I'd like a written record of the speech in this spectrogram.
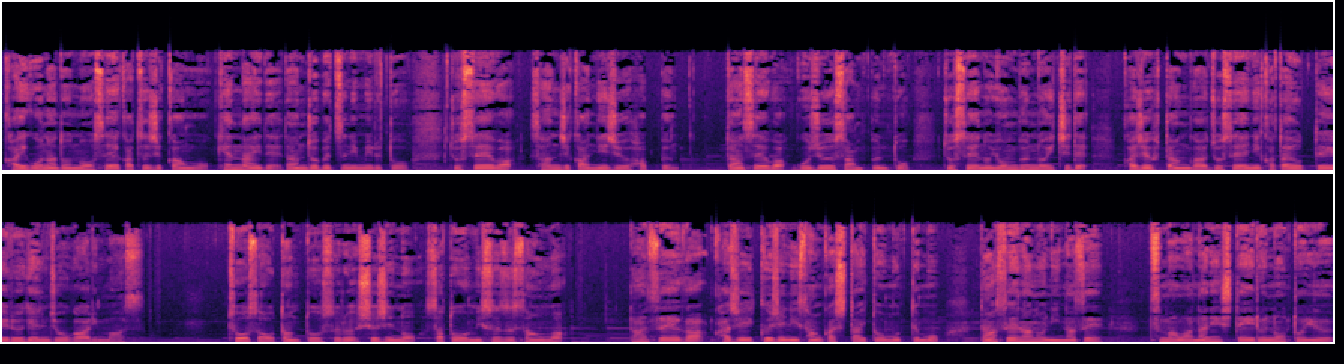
介護などの生活時間を県内で男女別に見ると女性は3時間28分男性は53分と女性の4分の1で家事負担が女性に偏っている現状があります。調査を担当する主事の佐藤美鈴さんは男性が家事育児に参加したいと思っても男性なのになぜ妻は何しているのという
